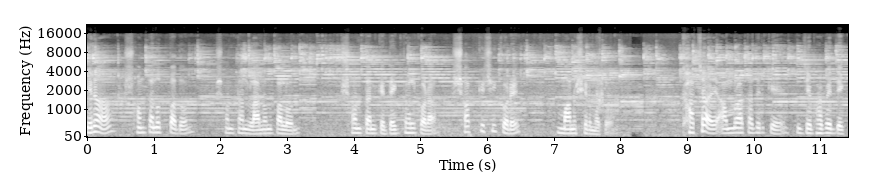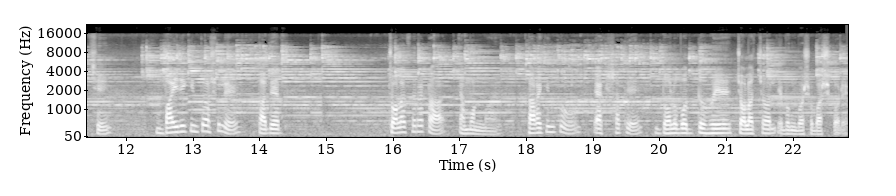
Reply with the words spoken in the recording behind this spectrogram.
এরা সন্তান উৎপাদন, সন্তান লালন পালন, সন্তানকে দেখভাল করা সব কিছুই করে মানুষের মতো। খাঁচায় আমরা তাদেরকে যেভাবে দেখছি, বাইরে কিন্তু আসলে তাদের চলাফেরাটা এমন নয়। তারা কিন্তু একসাথে দলবদ্ধ হয়ে চলাচল এবং বসবাস করে।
